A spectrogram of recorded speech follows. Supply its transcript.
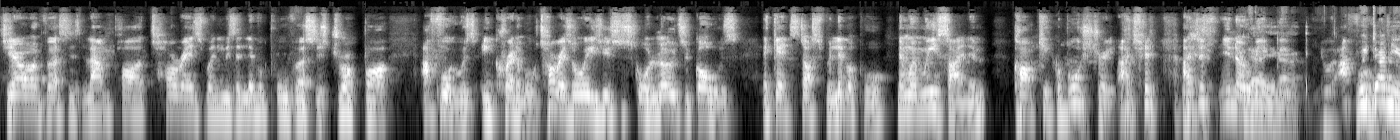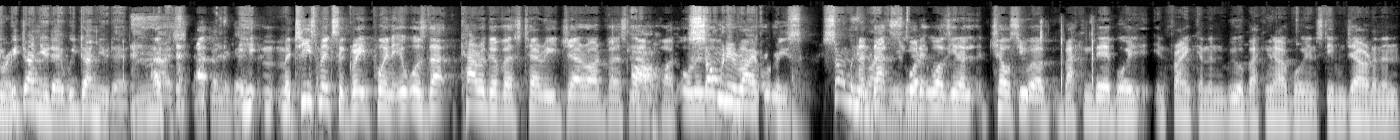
Gerrard versus Lampard, Torres when he was at Liverpool versus Drogba. I thought it was incredible. Torres always used to score loads of goals against us for Liverpool. Then when we sign him, can't kick a ball straight. I just, I just, you know, Yeah, we, yeah. we, We done was you. We done you there. We done you there. Nice. Done you there. He, Matisse makes a great point. It was that Carragher versus Terry, Gerrard versus Oh, Lampard. all so many rivalries. So many and that's what yeah. it was. You know, Chelsea were backing their boy in Frank, and then we were backing our boy in Steven Gerrard, and then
